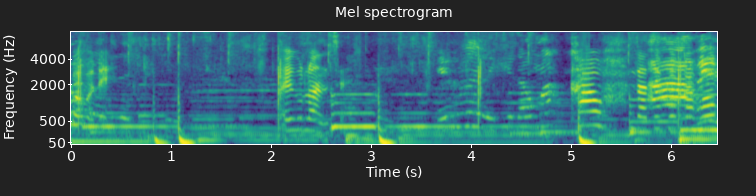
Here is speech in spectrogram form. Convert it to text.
বাবারে। এগুলো আনছে। খাও দাদি পোকা হোক।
